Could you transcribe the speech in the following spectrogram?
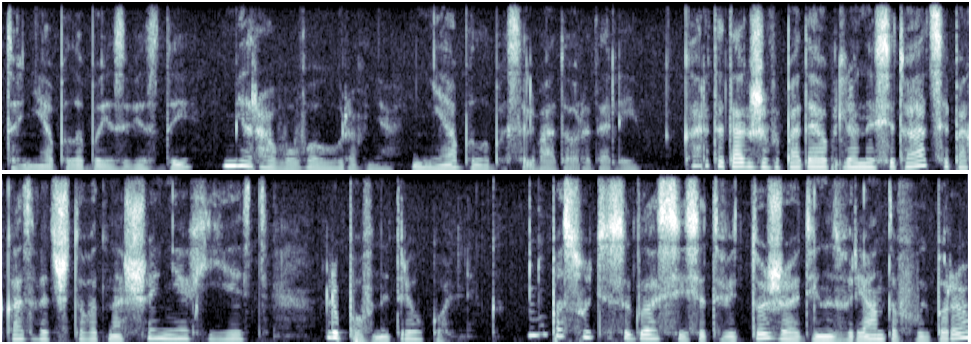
то не было бы и звезды мирового уровня, не было бы Сальвадора Дали. Карта также, выпадая в определенной ситуации, показывает, что в отношениях есть любовный треугольник. Ну, по сути, согласись, это ведь тоже один из вариантов выбора,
